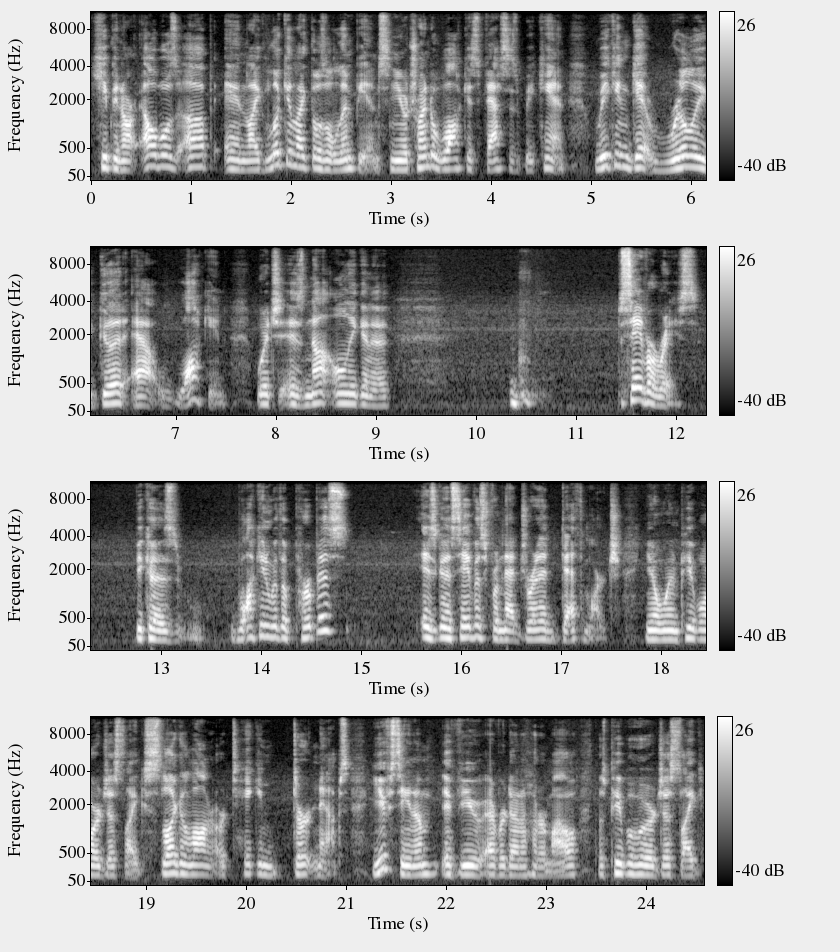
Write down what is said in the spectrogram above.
keeping our elbows up and like looking like those Olympians, you know, trying to walk as fast as we can. We can get really good at walking, which is not only going to save our race because walking with a purpose is going to save us from that dreaded death march. You know, when people are just like slugging along or taking dirt naps. You've seen them if you've ever done a 100 mile. Those people who are just like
